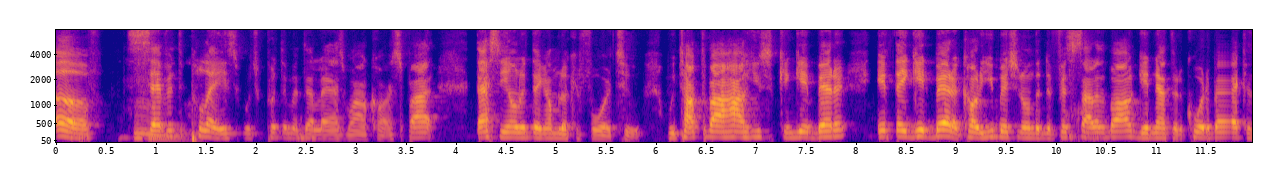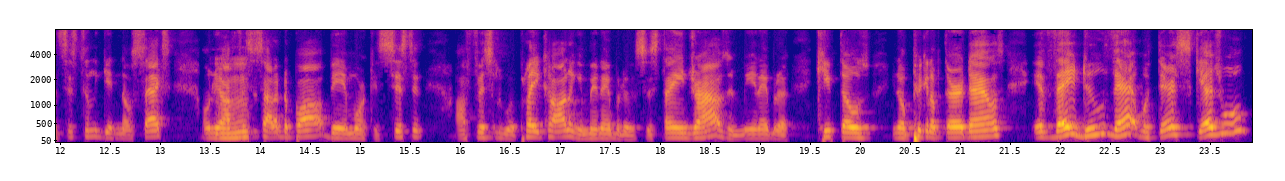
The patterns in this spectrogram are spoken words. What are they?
of seventh hmm. place, which put them at their last wild card spot. That's the only thing I'm looking forward to. We talked about how Houston can get better. If they get better, Coty, you mentioned on the defensive side of the ball, getting after the quarterback consistently, getting no sacks. On the mm-hmm. offensive side of the ball, being more consistent offensively with play calling and being able to sustain drives and being able to keep those, you know, picking up third downs. If they do that with their schedule,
